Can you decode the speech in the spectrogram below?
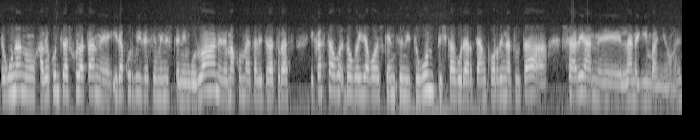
eguna nun jabekuntza eskolatan e, irakurbide feministen inguruan, edo emakumea eta literaturaz ikasta do gehiago eskaintzen ditugun, pixka gure artean koordinatuta, sarean e, lan egin baino, ez?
